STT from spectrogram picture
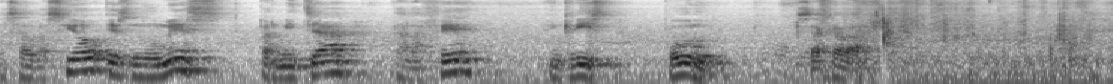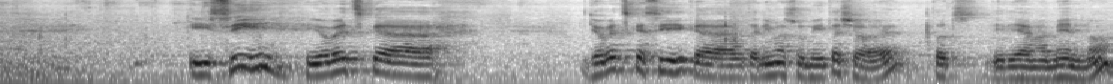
la salvació és només per mitjà de la fe en Crist. Punt. S'ha acabat. I sí, jo veig que jo veig que sí, que ho tenim assumit això, eh? Tots diríem amén, no?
